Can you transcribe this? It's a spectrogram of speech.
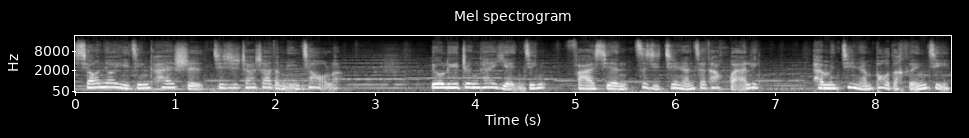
小鸟已经开始叽叽喳喳的鸣叫了。琉璃睁开眼睛，发现自己竟然在他怀里，他们竟然抱得很紧，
